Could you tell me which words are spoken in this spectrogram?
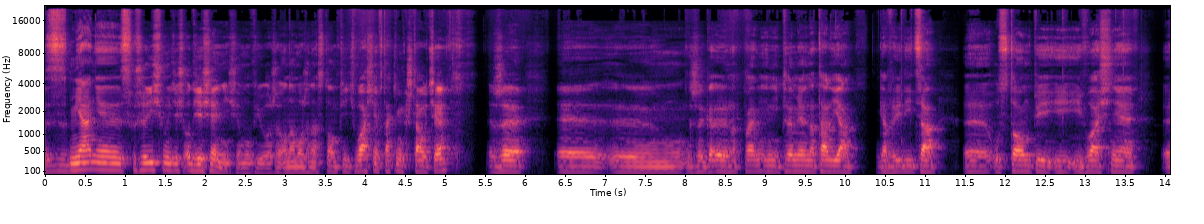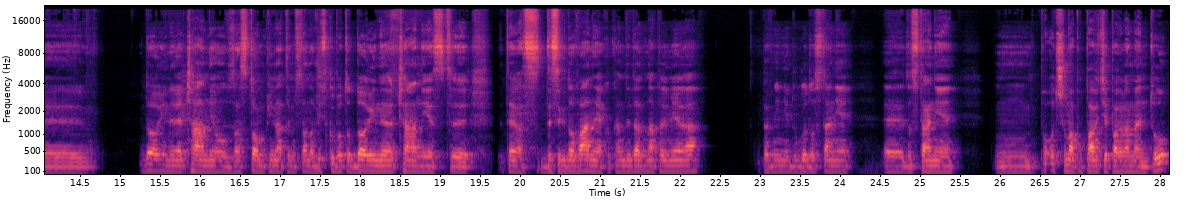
zmianie słyszeliśmy gdzieś od jesieni się mówiło, że ona może nastąpić właśnie w takim kształcie, że, że premier Natalia Gawrylica ustąpi i, i właśnie Dorin Rechan ją zastąpi na tym stanowisku, bo to Dorin Rechan jest teraz desygnowany jako kandydat na premiera. Pewnie niedługo dostanie, dostanie otrzyma poparcie parlamentu.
